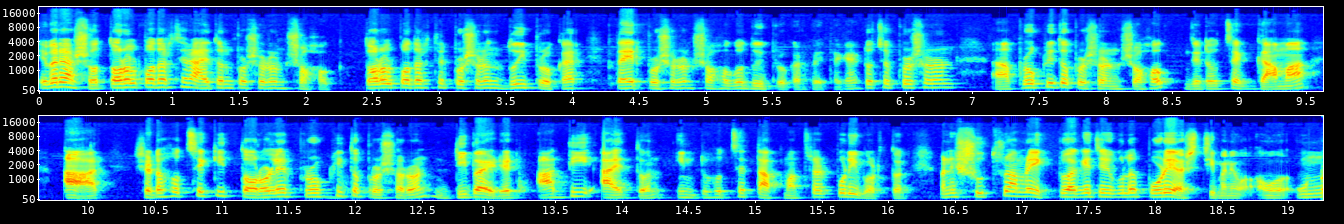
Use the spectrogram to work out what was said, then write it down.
এবারে আসো তরল পদার্থের আয়তন প্রসারণ সহগ। তরল পদার্থের প্রসারণ দুই প্রকার, তাই এর প্রসারণ সহগও দুই প্রকার হয়ে থাকে। একটা হচ্ছে প্রসারণ প্রকৃত প্রসারণ সহগ, যেটা হচ্ছে গামা আর সেটা হচ্ছে কি তরলের প্রকৃত প্রসারণ ডিভাইডেড আদি আয়তন ইন্টু হচ্ছে তাপমাত্রার পরিবর্তন। মানে সূত্র আমরা একটু আগে যেগুলো পড়ে আসছি মানে অন্য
